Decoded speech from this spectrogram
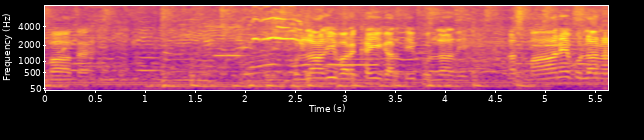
ਬਾਤ ਹੈ। ਫੁੱਲਾਂ ਦੀ ਵਰਖਾ ਹੀ ਕਰਤੀ ਫੁੱਲਾਂ ਦੀ। ਅਸਮਾਨ ਹੈ ਫੁੱਲਾਂ ਨਾਲ।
